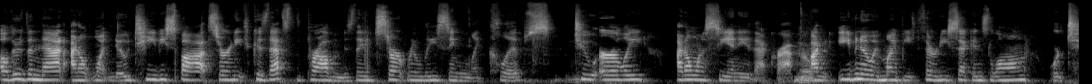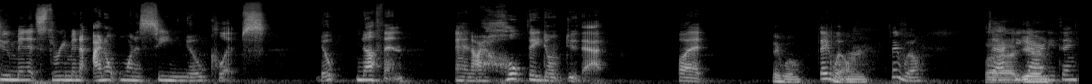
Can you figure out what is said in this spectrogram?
Other than that, I don't want no TV spots or anything because that's the problem is they start releasing like clips too early. I don't want to see any of that crap. Nope. Even though it might be 30 seconds long or 2 minutes, 3 minutes, I don't want to see no clips. Nope, nothing. And I hope they don't do that. But They will. they will. worry. They will. But, Zach, you yeah, got anything?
